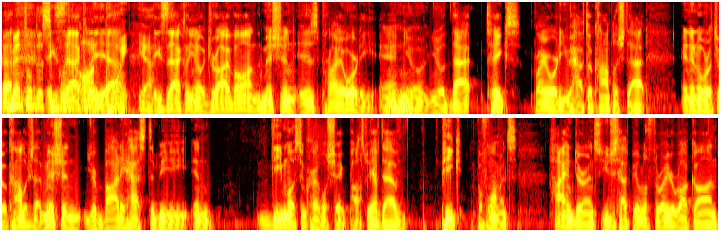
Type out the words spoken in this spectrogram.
Mental discipline exactly. on yeah. point. Yeah. Exactly. You know, drive on. The mission is priority, and you know, you know that takes priority. You have to accomplish that, and in order to accomplish that mission, your body has to be in the most incredible shape possible. You have to have peak performance, high endurance. You just have to be able to throw your ruck on.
